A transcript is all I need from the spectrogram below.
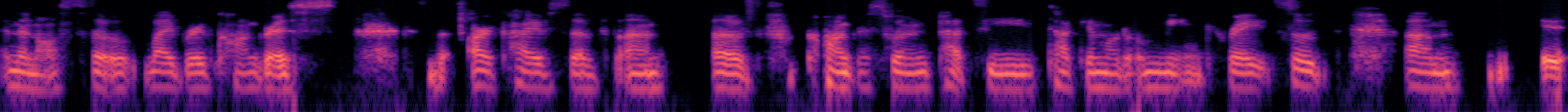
and then also Library of Congress, the archives of um, of Congresswoman Patsy Takemoto Mink, right? So, um, it,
